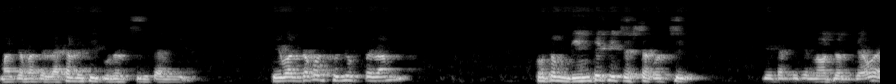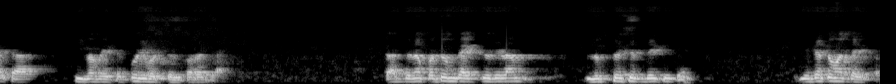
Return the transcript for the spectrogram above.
মাঝে মাঝে লেখালেখি করেছি এটা নিয়ে এবার যখন সুযোগ পেলাম, প্রথম দিন থেকে চেষ্টা করছি এটার দিকে নজর দেওয়া, এটা কীভাবে এটা পরিবর্তন করা যায়। তার জন্য প্রথম দায়িত্ব দিলাম লুপ্তেশের দিকে যেটা তোমার দায়িত্ব।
